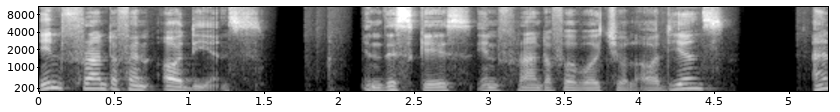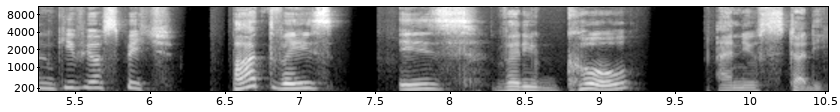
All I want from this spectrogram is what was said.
in front of an audience, in this case, in front of a virtual audience, and give your speech. Pathways is where you go and you study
